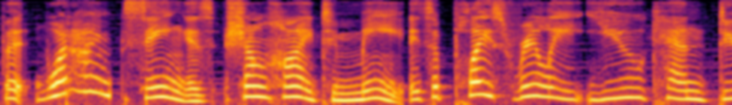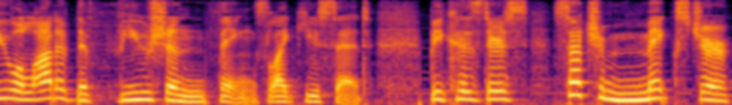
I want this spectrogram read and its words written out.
But what I'm seeing is Shanghai to me, it's a place really you can do a lot of the fusion things, like you said, because there's such a mixture,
